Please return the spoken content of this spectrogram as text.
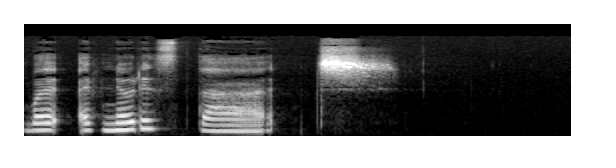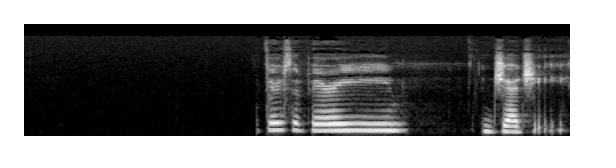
But I've noticed that there's a very judgy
